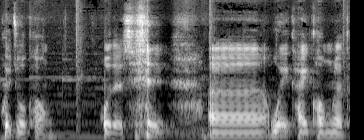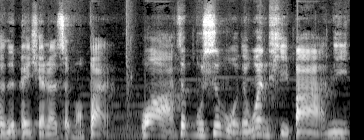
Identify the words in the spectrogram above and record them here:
会做空？或者是呃，我也开空了，可是赔钱了怎么办？哇，这不是我的问题吧？你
